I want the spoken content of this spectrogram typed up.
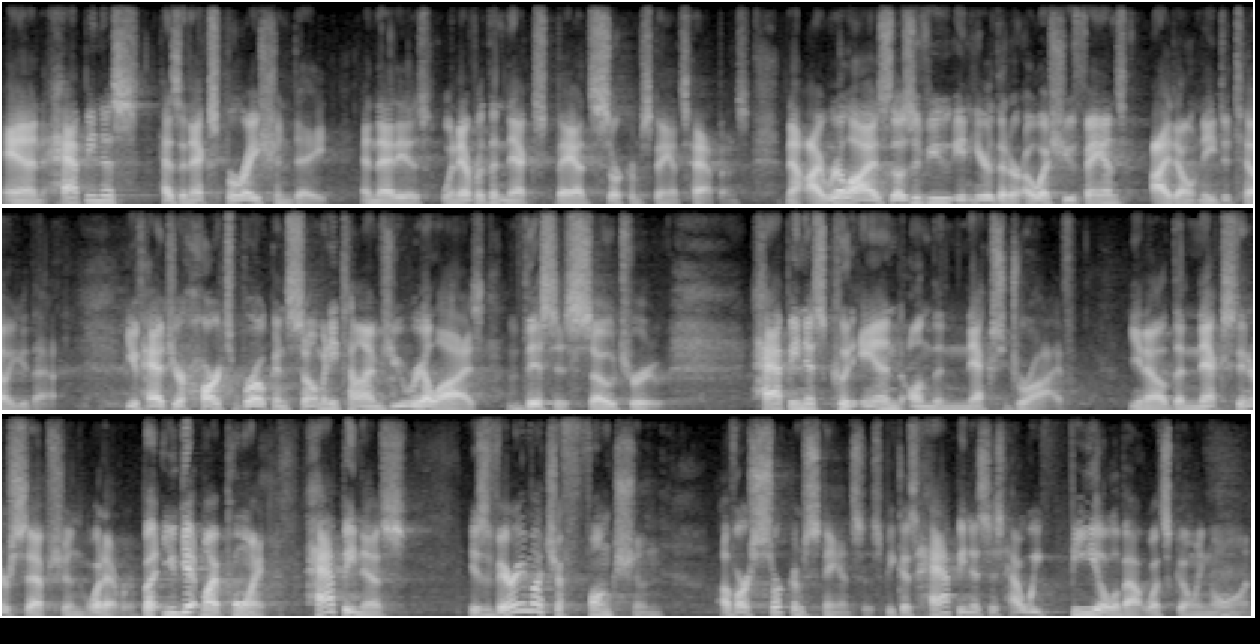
And happiness has an expiration date, and that is whenever the next bad circumstance happens. Now, I realize those of you in here that are OSU fans, I don't need to tell you that. You've had your hearts broken so many times, you realize this is so true. Happiness could end on the next drive, you know, the next interception, whatever. But you get my point. Happiness is very much a function of our circumstances because happiness is how we feel about what's going on.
